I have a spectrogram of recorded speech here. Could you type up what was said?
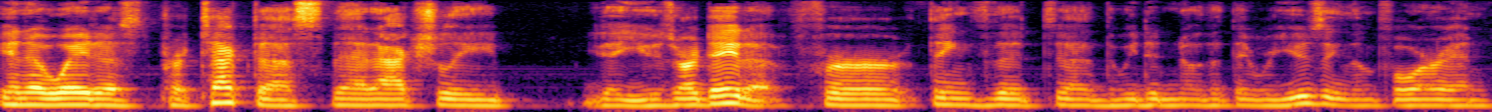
in a way to protect us that actually they use our data for things that, uh, that we didn't know that they were using them for and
